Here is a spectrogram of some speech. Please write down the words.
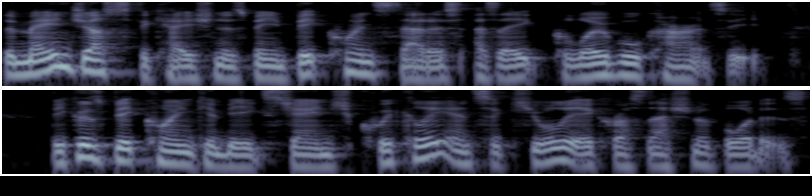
the main justification has been Bitcoin's status as a global currency. Because Bitcoin can be exchanged quickly and securely across national borders,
